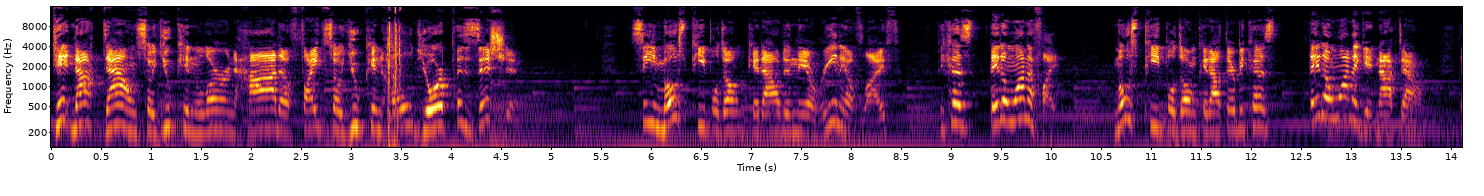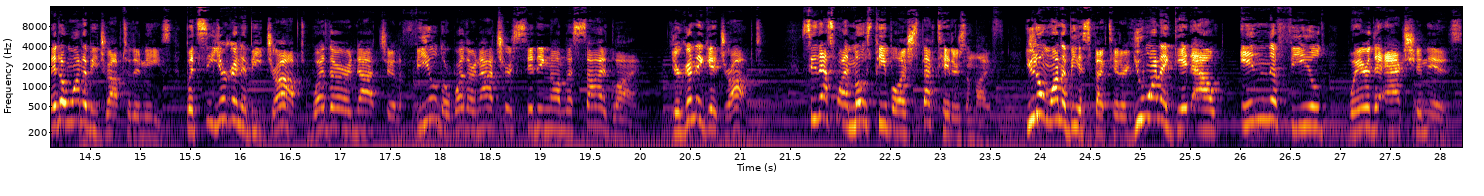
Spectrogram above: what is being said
Get knocked down so you can learn how to fight so you can hold your position. See, most people don't get out in the arena of life Because they don't want to fight. Most people don't get out there because they don't want to get knocked down. They don't want to be dropped to their knees. But see, you're going to be dropped whether or not you're in the field or whether or not you're sitting on the sideline. You're going to get dropped. See, that's why most people are spectators in life. You don't want to be a spectator. You want to get out in the field where the action is.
